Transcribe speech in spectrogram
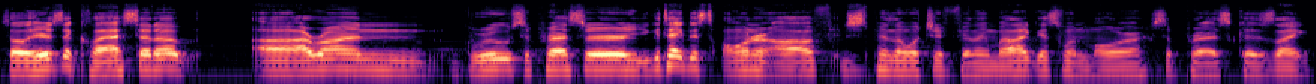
So here's the class setup. Uh, I run GRU suppressor. You can take this on or off. It just depends on what you're feeling. But I like this one more suppressed because like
